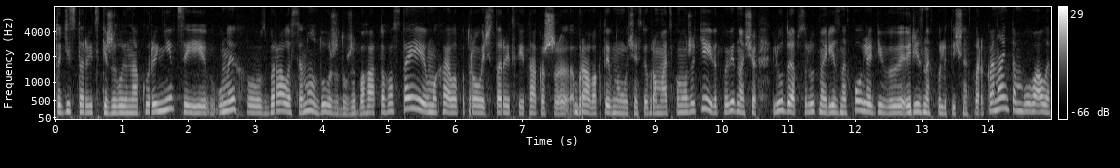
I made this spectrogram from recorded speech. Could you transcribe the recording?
Тоді старицькі жили на Куренівці, і у них збиралося ну дуже дуже багато гостей. Михайло Петрович Старицький також е, брав активну участь у громадському житті. І відповідно, що люди абсолютно різних поглядів, е, різних політичних переконань там бували.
